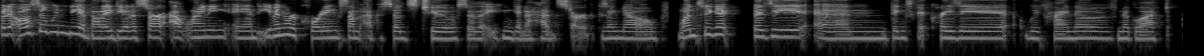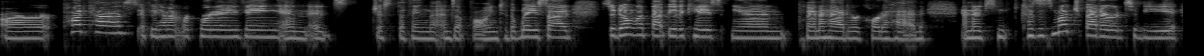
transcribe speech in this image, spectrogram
but it also wouldn't be a bad idea to start outlining and even recording some episodes too, so that you can get a head start. Because I know once we get busy and things get crazy, we kind of neglect our podcast if we haven't recorded anything and it's just the thing that ends up falling to the wayside. So don't let that be the case and plan ahead, record ahead. And it's because it's much better to be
